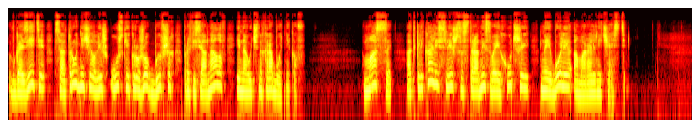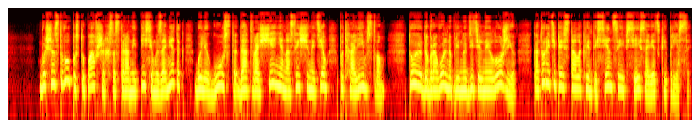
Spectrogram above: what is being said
В газете сотрудничал лишь узкий кружок бывших профессионалов и научных работников. Массы откликались лишь со стороны своей худшей, наиболее аморальной части. Большинство поступавших со стороны писем и заметок были густо, до отвращения насыщены тем подхалимством, тою добровольно-принудительной ложью, которая теперь стала квинтэссенцией всей советской прессы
